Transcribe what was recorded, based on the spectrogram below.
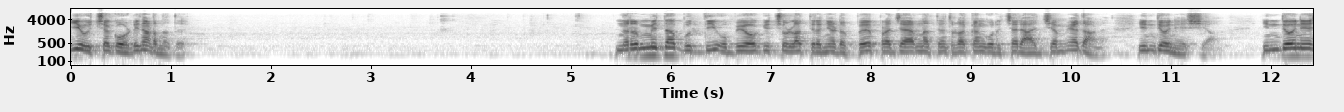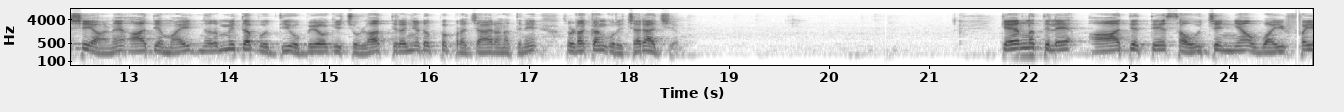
ഈ ഉച്ചകോടി നടന്നത്. നിർമ്മിത ബുദ്ധി ഉപയോഗിച്ചുള്ള തിരഞ്ഞെടുപ്പ് പ്രചാരണത്തിന് തുടക്കം കുറിച്ച രാജ്യം ഏതാണ്? ഇന്തോനേഷ്യ. ഇന്തോനേഷ്യയാണ് ആദ്യമായി നിർമ്മിത ബുദ്ധി ഉപയോഗിച്ചുള്ള തിരഞ്ഞെടുപ്പ് പ്രചാരണത്തിന് തുടക്കം കുറിച്ച രാജ്യം. കേരളത്തിലെ ആദ്യത്തെ സൗജന്യ വൈഫൈ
